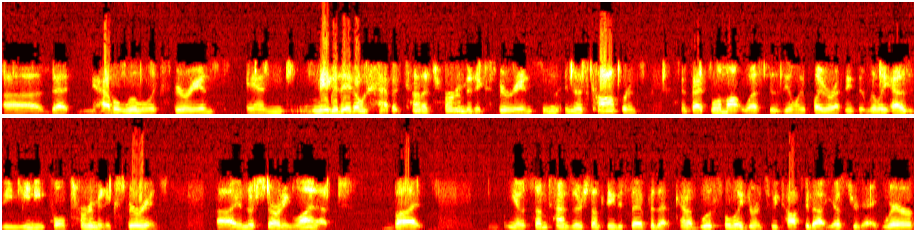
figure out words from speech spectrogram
uh, that have a little experience, and maybe they don't have a ton of tournament experience in, in this conference. In fact, Lamont West is the only player I think that really has any meaningful tournament experience uh, in their starting lineup. But you know, sometimes there's something to say for that kind of blissful ignorance we talked about yesterday, where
